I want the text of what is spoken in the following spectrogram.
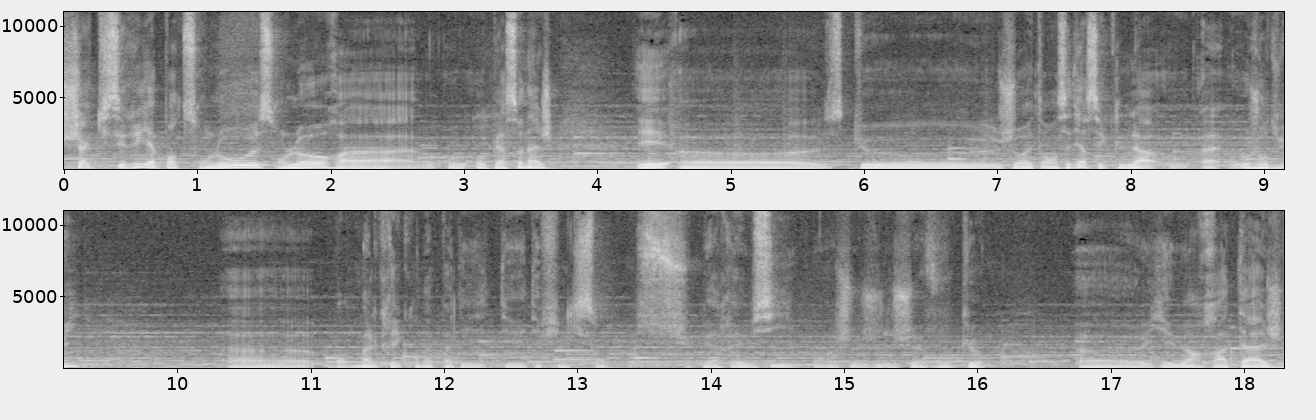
chaque série apporte son lot, son lore à- au, personnage. Et euh, ce que j'aurais tendance à dire, c'est que là, euh, aujourd'hui, euh, bon, malgré qu'on n'a pas des, des- des films qui sont super réussis, bon, j'avoue que euh, il y a eu un ratage.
